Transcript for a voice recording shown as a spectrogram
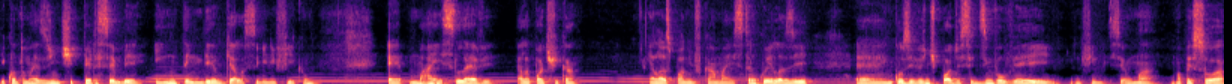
e quanto mais a gente perceber e entender o que elas significam, é, mais leve ela pode ficar. Elas podem ficar mais tranquilas e é, inclusive, a gente pode se desenvolver e, enfim, ser uma, uma pessoa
